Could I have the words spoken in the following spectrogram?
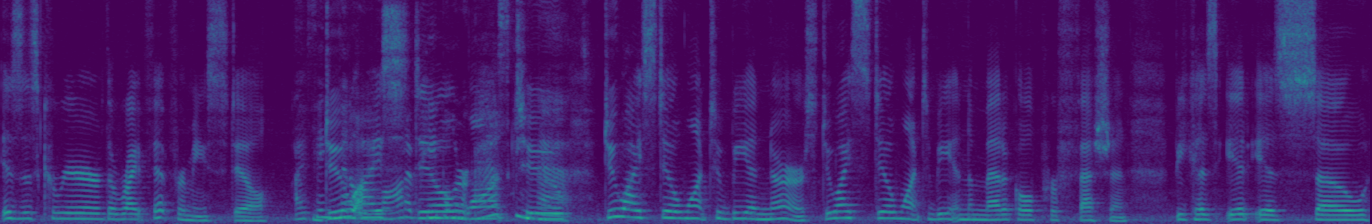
is this career the right fit for me still? I think do I still want to that. do I still want to be a nurse? Do I still want to be in the medical profession? Because it is so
